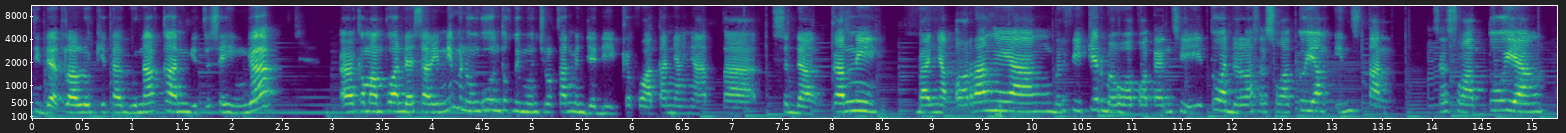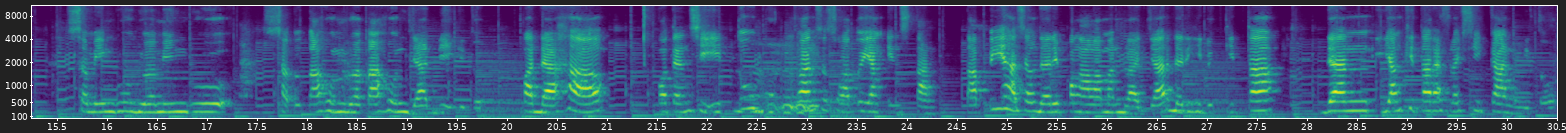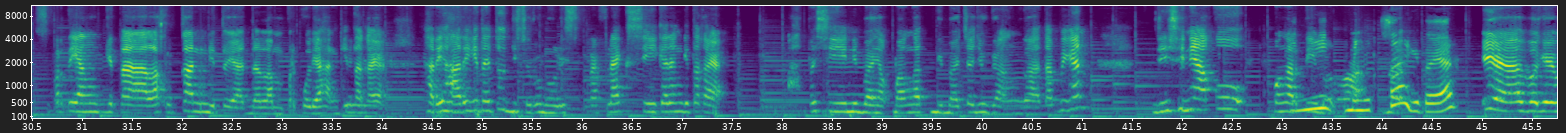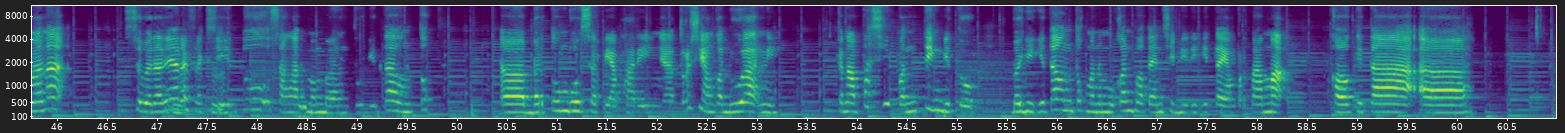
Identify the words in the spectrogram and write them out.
tidak terlalu kita gunakan gitu sehingga uh, kemampuan dasar ini menunggu untuk dimunculkan menjadi kekuatan yang nyata. Sedangkan nih banyak orang yang berpikir bahwa potensi itu adalah sesuatu yang instan, sesuatu yang seminggu, dua minggu, satu tahun, dua tahun jadi gitu. Padahal potensi itu bukan sesuatu yang instan, tapi hasil dari pengalaman belajar dari hidup kita dan yang kita refleksikan gitu. Seperti yang kita lakukan gitu ya dalam perkuliahan kita kayak hari-hari kita itu disuruh nulis refleksi. Kadang kita kayak apa sih ini banyak banget dibaca juga enggak. Tapi kan di sini aku mengerti ini bahwa menyiksa gitu ya? Iya bagaimana sebenarnya refleksi hmm. itu sangat membantu kita untuk uh, bertumbuh setiap harinya. Terus yang kedua nih kenapa sih penting gitu bagi kita untuk menemukan potensi diri kita yang pertama kalau kita uh,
